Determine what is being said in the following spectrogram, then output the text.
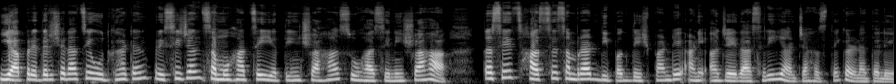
या प्रदर्शनाचे उद्घाटन प्रिसिजन समूहाचे यतीन शहा सुहासिनी शहा तसेच हास्यसम्राट दीपक देशपांडे आणि अजय दासरी यांच्या हस्ते करण्यात आले.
